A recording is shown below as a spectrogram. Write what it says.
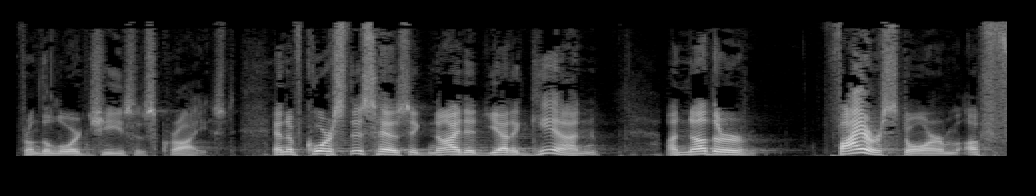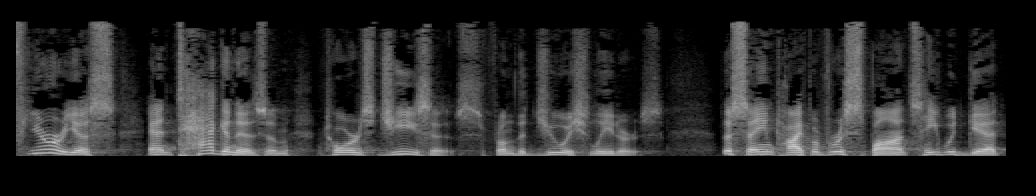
from the Lord Jesus Christ. And of course, this has ignited yet again another firestorm of furious antagonism towards Jesus from the Jewish leaders. The same type of response he would get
